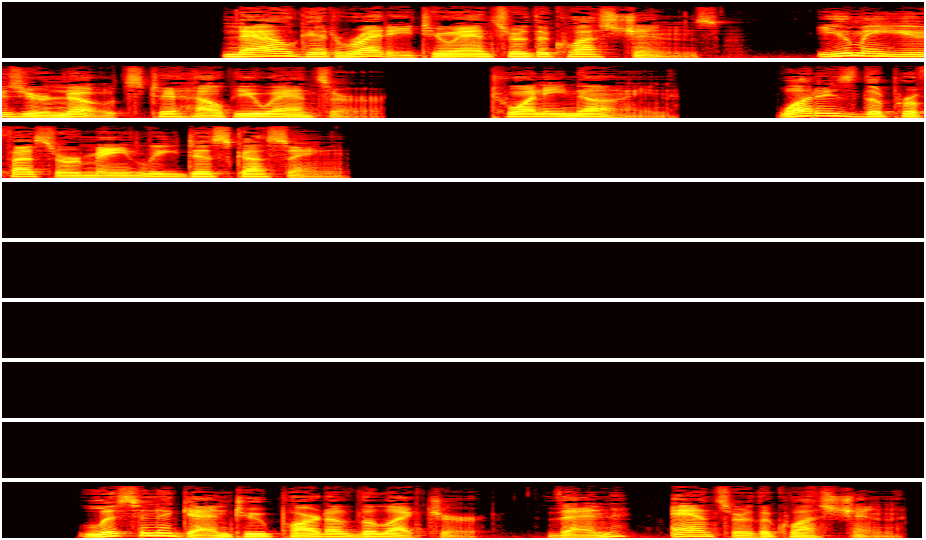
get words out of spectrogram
Now get ready to answer the questions. You may use your notes to help you answer. 29. What is the professor mainly discussing? Listen again to part of the lecture, then answer the question.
